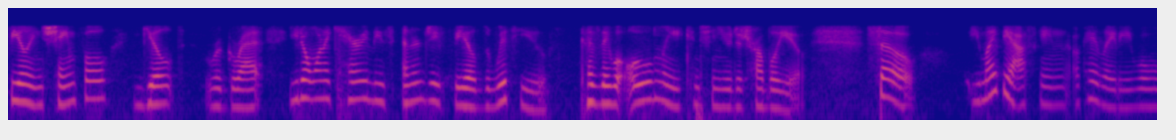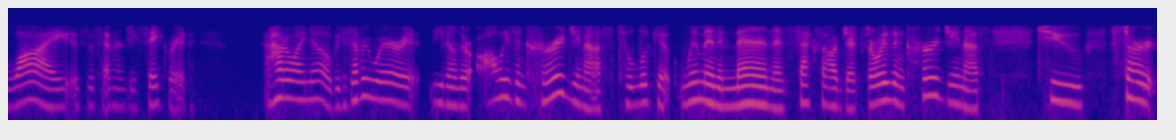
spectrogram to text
feeling shameful, guilt, regret. You don't want to carry these energy fields with you because they will only continue to trouble you. So, you might be asking, okay, lady, well, why is this energy sacred? How do I know? Because everywhere, you know, they're always encouraging us to look at women and men as sex objects. They're always encouraging us to start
